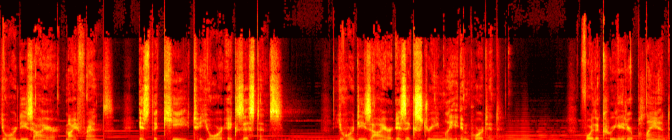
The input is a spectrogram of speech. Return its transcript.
Your desire, my friends, is the key to your existence. Your desire is extremely important for the Creator planned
